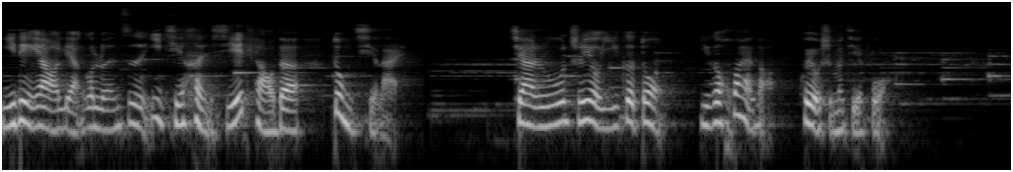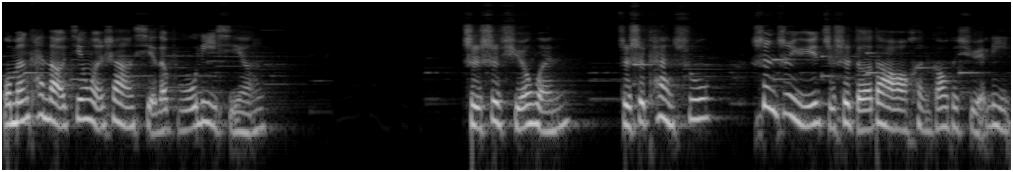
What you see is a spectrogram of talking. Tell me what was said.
一定要两个轮子一起很协调的动起来。假如只有一个动，一个坏了，会有什么结果？我们看到经文上写的不力行，只是学文，只是看书，甚至于只是得到很高的学历，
